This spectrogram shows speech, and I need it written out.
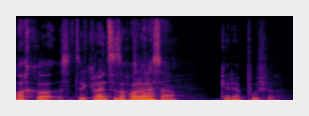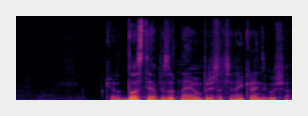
Lahko se tudi krajnice zahvaljamo, Res je. ja. ker je pušil. Ker dosti epizod ne bi prišlo, če ne bi krajnic gušal.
